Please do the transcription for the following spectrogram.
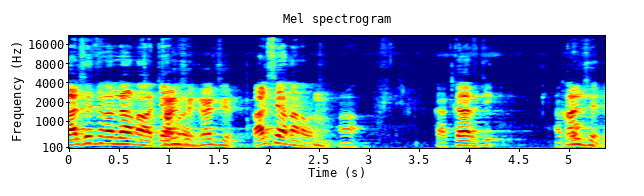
കാൽസ്യത്തിന് നല്ലതാണോ അച്ഛാ കാൽസ്യം കാൽസ്യം കാൽസ്യം. എന്നാണോ പറഞ്ഞത്? ആ. കക്കാർച്ചി കാൽസ്യം.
